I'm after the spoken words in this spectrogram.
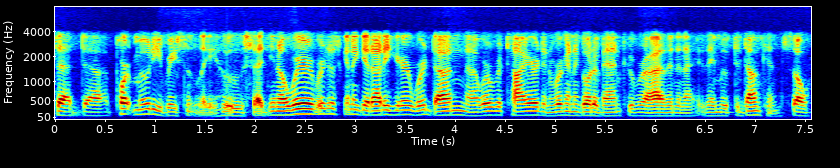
said uh, Port Moody recently, who said, you know, we're we're just going to get out of here, we're done, uh, we're retired, and we're going to go to Vancouver Island, and I, they moved to Duncan. So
